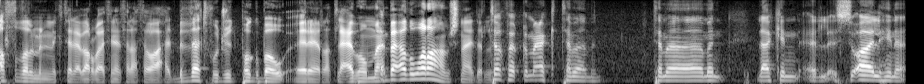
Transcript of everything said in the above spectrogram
أفضل من إنك تلعب 4 2 3 1 بالذات في وجود بوجبا وإيريرا تلعبهم مع بعض وراهم شنايدر. أتفق معك تماما. تماما. لكن ال- السؤال هنا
